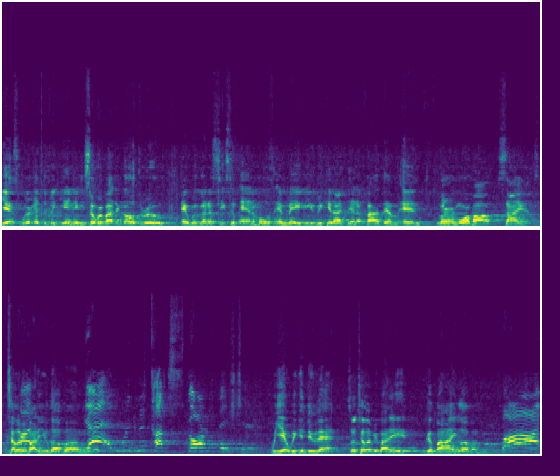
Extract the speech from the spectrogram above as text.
Yes, we're at the beginning. So we're about to go through and we're going to see some animals and maybe we can identify them and learn more about science. Tell everybody you love them. Yeah, and we're gonna touch starfishes. Well, yeah, we can do that. So tell everybody goodbye and love them. Bye.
